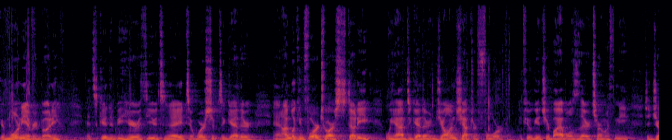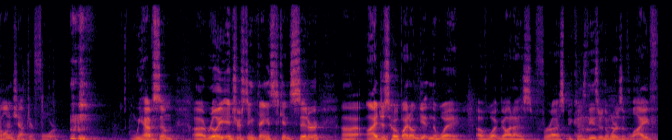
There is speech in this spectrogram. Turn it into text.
Good morning, everybody. It's good to be here with you today to worship together. And I'm looking forward to our study we have together in John chapter 4. If you'll get your Bibles there, turn with me to John chapter 4. we have some uh, really interesting things to consider. Uh, I just hope I don't get in the way of what God has for us because these are the words of life.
